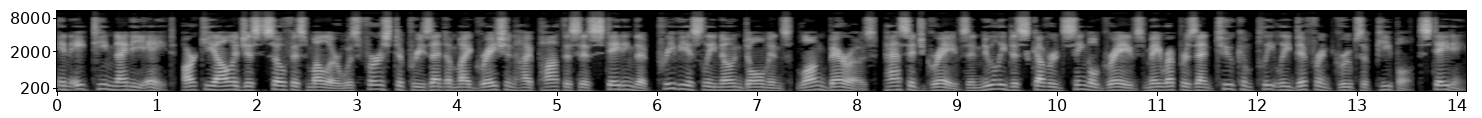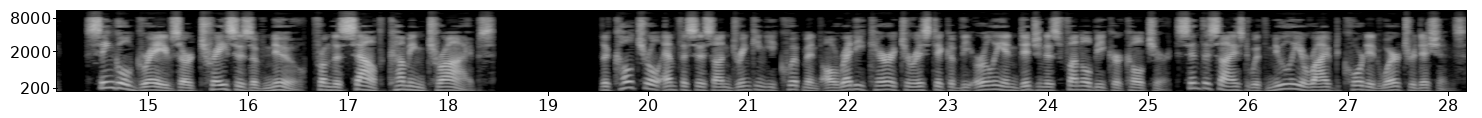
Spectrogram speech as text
In 1898, archaeologist Sophus Muller was first to present a migration hypothesis stating that previously known dolmens, long barrows, passage graves and newly discovered single graves may represent two completely different groups of people, stating, "...single graves are traces of new, from the south coming tribes." The cultural emphasis on drinking equipment already characteristic of the early indigenous funnelbeaker culture, synthesized with newly arrived corded ware traditions.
